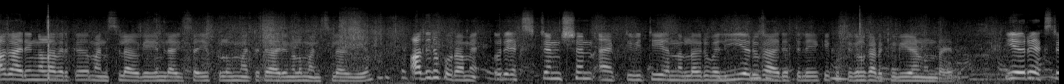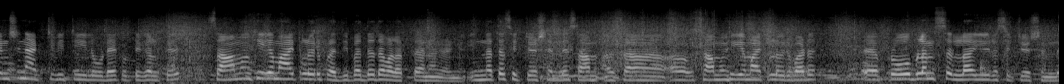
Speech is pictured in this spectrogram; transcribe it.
ആ കാര്യങ്ങൾ അവർക്ക് മനസ്സിലാവുകയും ലൈഫ് സൈക്കിളും മറ്റു കാര്യങ്ങളും മനസ്സിലാവുകയും അതിനു പുറമെ ഒരു എക്സ്റ്റൻഷൻ ആക്ടിവിറ്റി എന്നുള്ള ഒരു വലിയൊരു കാര്യത്തിലേക്ക് കുട്ടികൾ കടക്കുകയാണ് ഉണ്ടായത്. ഈ ഒരു എക്സ്റ്റൻഷൻ ആക്ടിവിറ്റിയിലൂടെ കുട്ടികൾക്ക് സാമൂഹികമായിട്ടുള്ള ഒരു പ്രതിബദ്ധത വളർത്താനാണ് കഴിഞ്ഞു. ഇന്നത്തെ സിറ്റുവേഷനിൽ സാമൂഹികമായിട്ടുള്ള ഒരുപാട് പ്രോബ്ലംസ് ഉള്ള ഈ ഒരു സിറ്റുവേഷനിൽ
